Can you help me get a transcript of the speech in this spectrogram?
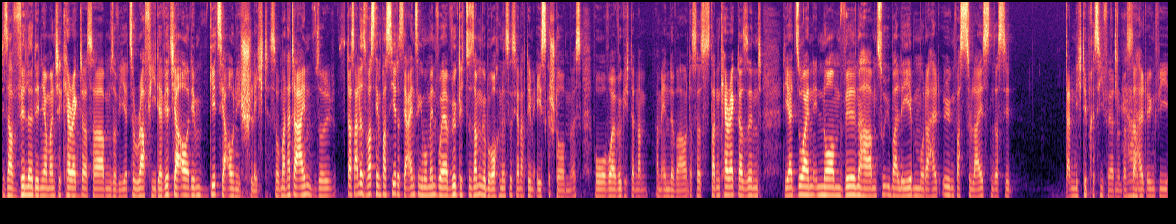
dieser Wille, den ja manche Characters haben, so wie jetzt so Ruffy, der wird ja auch, dem geht's ja auch nicht schlecht. So, man hatte ein, so, das alles, was dem passiert ist, der einzige Moment, wo er wirklich zusammengebrochen ist, ist ja nachdem Ace gestorben ist, wo, wo er wirklich dann am, am Ende war. Und dass das dann Charakter sind, die halt so einen enormen Willen haben zu überleben oder halt irgendwas zu leisten, dass sie dann nicht depressiv werden und dass ja. da halt irgendwie,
